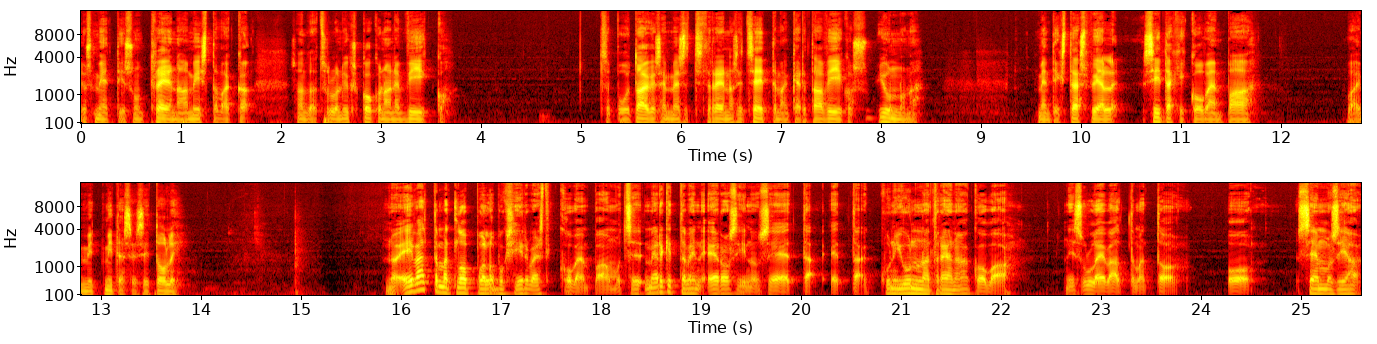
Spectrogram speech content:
jos miettii sun treenaamista, vaikka sanotaan, että sulla on yksi kokonainen viikko, sä puhuit aikaisemmin, että sä treenasit seitsemän kertaa viikossa junnuna. Mentiinkö tässä vielä sitäkin kovempaa vai mit, mitä se sitten oli? No ei välttämättä loppujen lopuksi hirveästi kovempaa, mutta se merkittävin ero siinä on se, että, että kun junnuna treenaa kovaa, niin sulle ei välttämättä ole, ole semmoisia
